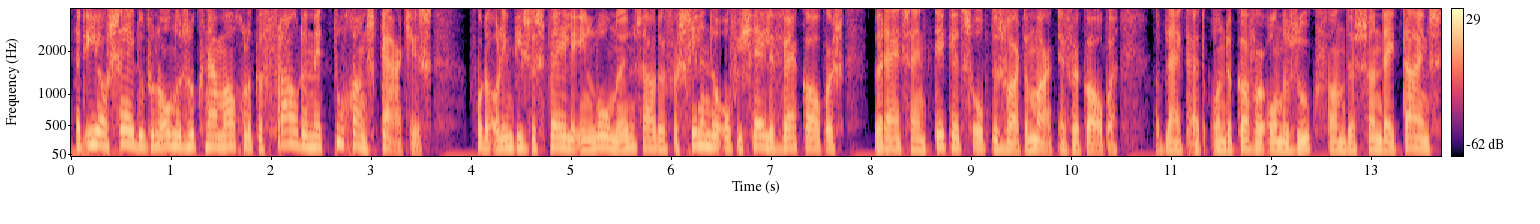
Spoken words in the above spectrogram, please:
Het IOC doet een onderzoek naar mogelijke fraude met toegangskaartjes. Voor de Olympische Spelen in Londen zouden verschillende officiële verkopers bereid zijn tickets op de zwarte markt te verkopen. Dat blijkt uit undercover onderzoek van de Sunday Times.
